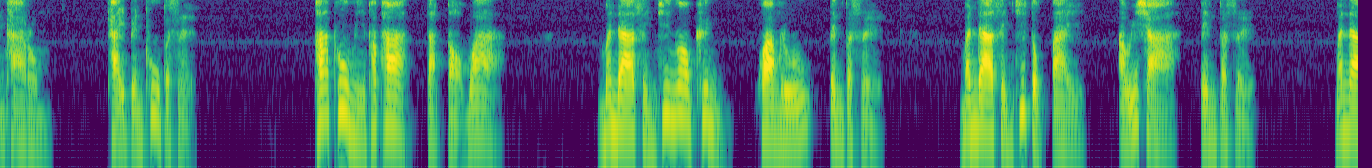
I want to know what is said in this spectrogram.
งคารม ใครเป็นผู้ประเสริฐพระผู้มีพระภาค ตรัสตอบว่า บรรดาสิ่งที่งอกขึ้น ความรู้เป็นประเสริฐ บรรดาสิ่งที่ตกไป อวิชชาเป็นประเสริฐ บรรดา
